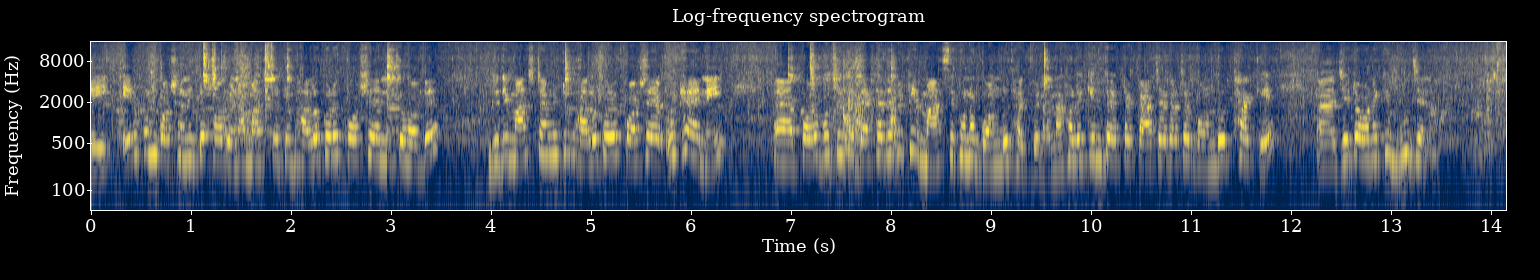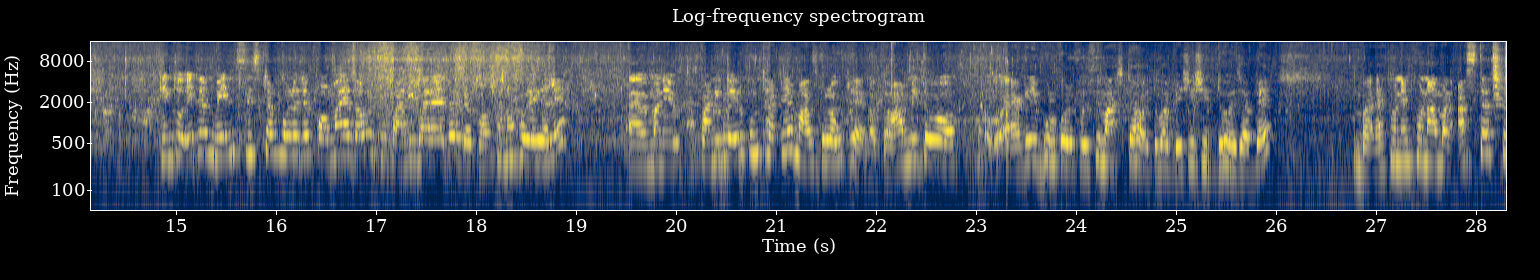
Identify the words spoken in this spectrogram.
এই এরকম কষা নিতে হবে না, মাছটা একটু ভালো করে কষায় নিতে হবে। যদি মাছটা আমি একটু ভালো করে কষায় উঠায় নেই পরবর্তীতে দেখা যাবে কি মাছে কোনো গন্ধ থাকবে না। না হলে কিন্তু একটা কাঁচা কাঁচা গন্ধ থাকে যেটা অনেকে বুঝে না। কিন্তু এটার মেন সিস্টেম হলো যে কমায় দাও, একটু পানি বাড়ায় দাও, এটা কষানো হয়ে গেলে মানে পানিগুলো এরকম থাকলে মাছগুলো উঠে না। তো আমি তো আগেই ভুল করে ফেলছি, মাছটা হয়তো বা বেশি সিদ্ধ হয়ে যাবে। বা এখন এখন আমার আস্তে আস্তে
